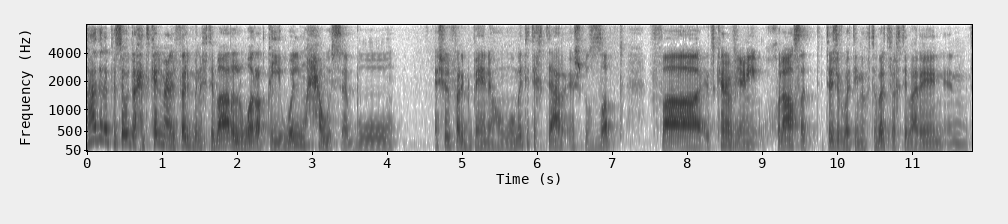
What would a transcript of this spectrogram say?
هذا ال episode راح اتكلم عن الفرق بين اختبار الورقي والمحوسب وإيش الفرق بينهم ومتى تختار إيش بالضبط. ف that's كان يعني خلاصة تجربتي إنه اختبرت في الاختبارين and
